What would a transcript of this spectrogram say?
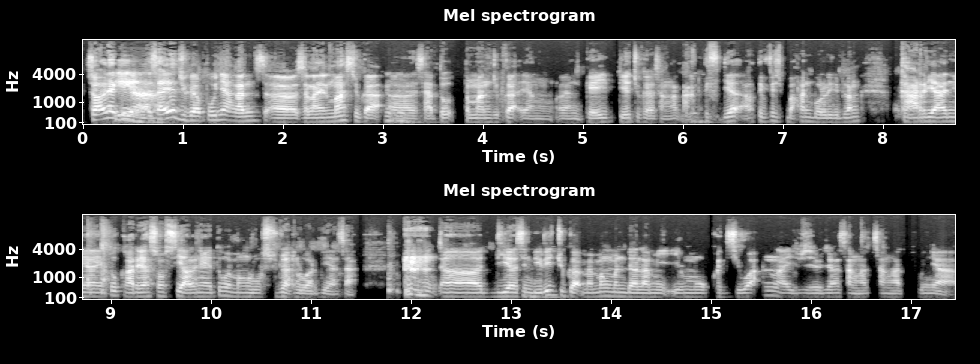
soalnya gini, iya. saya juga punya kan uh, selain Mas juga uh, satu teman juga yang yang gay, dia juga sangat aktif. Dia aktivis bahkan boleh dibilang karyanya itu karya sosialnya itu memang lu, sudah luar biasa. uh, dia sendiri juga memang mendalami ilmu kejiwaan lah, sangat-sangat punya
